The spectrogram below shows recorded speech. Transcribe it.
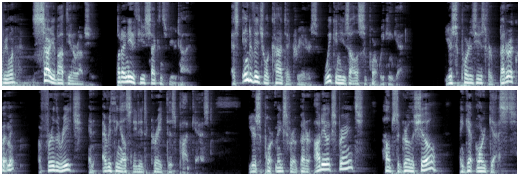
Everyone. Sorry about the interruption, but I need a few seconds of your time. As individual content creators, we can use all the support we can get. Your support is used for better equipment, a further reach, and everything else needed to create this podcast. Your support makes for a better audio experience, helps to grow the show, and get more guests.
